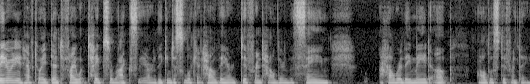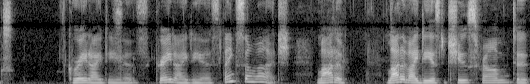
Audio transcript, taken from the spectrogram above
They don't even have to identify what types of rocks they are. They can just look at how they are different, how they're the same, how are they made up, all those different things. Great ideas. Great ideas. Thanks so much. Lot of lot of ideas to choose from to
